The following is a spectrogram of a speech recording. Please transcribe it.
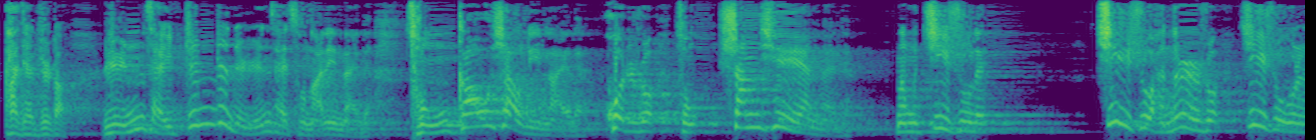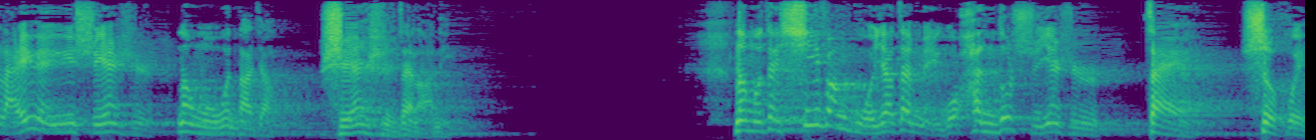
大家知道，人才真正的人才从哪里来的？从高校里来的，或者说从商学院来的。那么技术呢？技术很多人说技术来源于实验室。那我问大家，实验室在哪里？那么在西方国家，在美国，很多实验室在。社会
